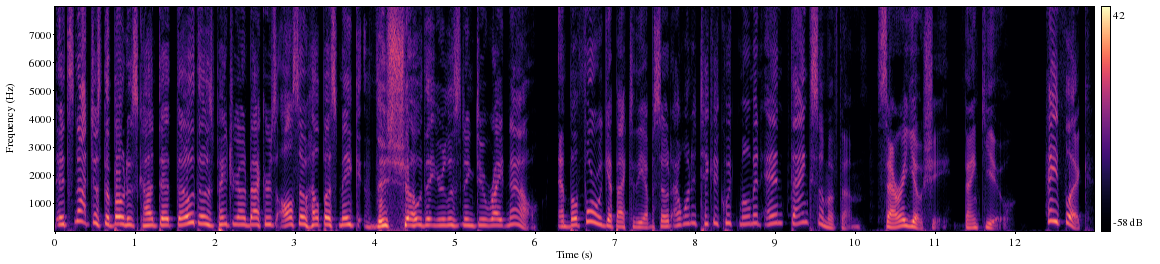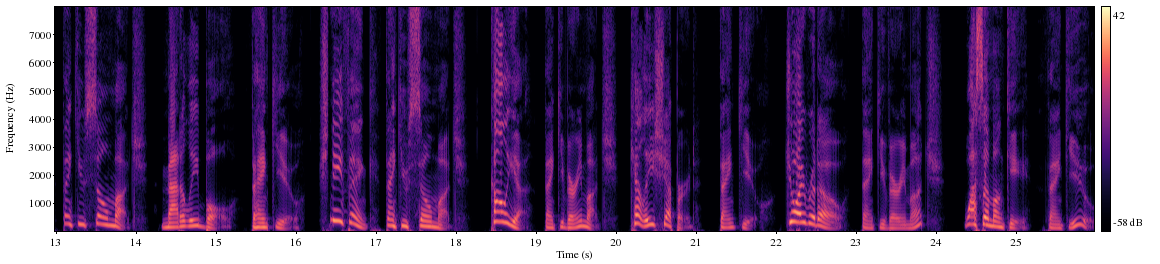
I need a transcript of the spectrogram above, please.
it's not just the bonus content, though. Those Patreon backers also help us make this show that you're listening to right now. And before we get back to the episode, I want to take a quick moment and thank some of them. Sarah Yoshi, thank you. Hey Flick, thank you so much. Madalie Bull, thank you. Schneefink, thank you so much. Kalia, thank you very much. Kelly Shepard, thank you. Joy Rideau, thank you very much. Wassa Monkey, thank you.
